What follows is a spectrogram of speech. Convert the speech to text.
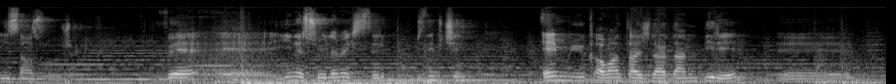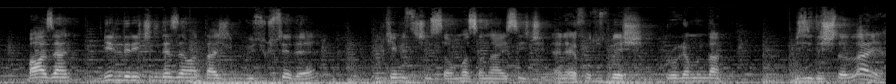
insansız olacak. Ve e, yine söylemek isterim, bizim için en büyük avantajlardan biri e, bazen birileri için dezavantaj gibi gözükse de ülkemiz için, savunma sanayisi için hani F-35 programından bizi dışladılar ya.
